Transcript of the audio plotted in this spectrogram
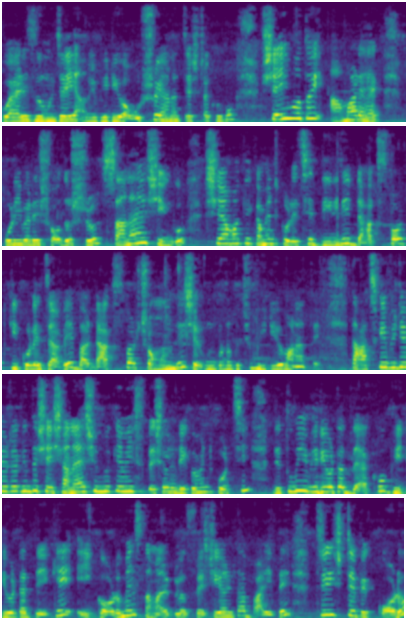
কোয়ারিজ অনুযায়ী আমি ভিডিও অবশ্যই আনার চেষ্টা করব। সেই মতোই আমার এক পরিবারের সদস্য, সানায়া সিংহ, সে আমাকে কমেন্ট করেছে, দিদি ডার্ক স্পট কী করে যাবে বা ডার্ক স্পট সম্বন্ধে সেরকম কোনো কিছু ভিডিও বানাতে? তো আজকে ভিডিওটা কিন্তু সেই সানায়া সিংহকে আমি স্পেশালি রেকমেন্ড করছি যে, তুমি এই ভিডিওটা দেখো ভিডিওটা দেখে এই গরমে সামার গ্লো ফেসিয়ালটা বাড়িতে থ্রি স্টেপে করো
